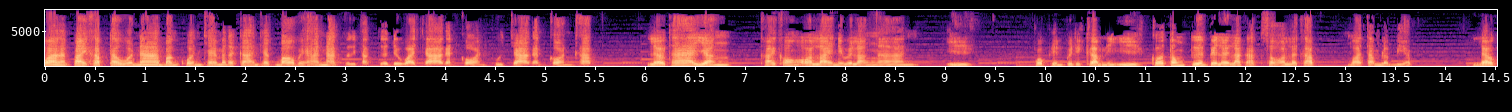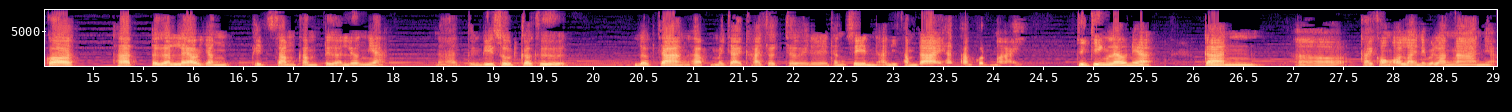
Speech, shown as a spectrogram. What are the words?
ว่ากันไปครับถ้าหัวหน้าบางคนใช้มาตรการจากเบาไปหาหนักคือตักเตือนด้วยวาจากันก่อนพูดจากันก่อนครับ แล้วถ้ายังขายของออนไลน์ในเวลางานอีก พบเห็นพฤติกรรมนี้อีกก็ต้องเตือนเป็นลายลักษณ์อักษรแล้วครับ ว่าตามระเบียบ แล้วก็ถ้าเตือนแล้วยังผิดซ้ำคำเตือนเรื่องเนี้ยนะฮะถึงที่สุดก็คือเลิกจ้างครับ ไม่จ่ายค่าชดเชยเลยทั้งสิ้น อันนี้ทำได้ฮะตามกฎหมาย จริงๆแล้วเนี่ยการขายของออนไลน์ในเวลางานเนี่ย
